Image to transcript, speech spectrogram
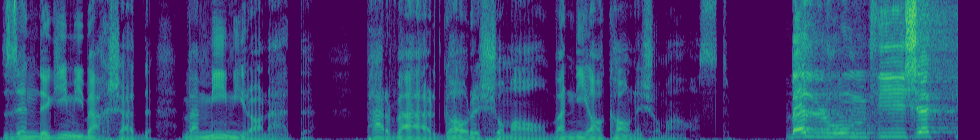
زندگی میبخشد و میمیراند. پروردگار شما و نیاکان شماست. بل هم في شك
